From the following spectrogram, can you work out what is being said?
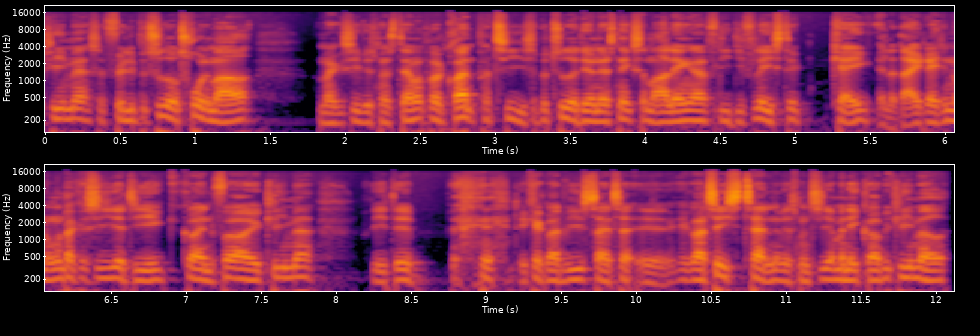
Klima selvfølgelig betyder utrolig meget. Og man kan sige, at hvis man stemmer på et grønt parti, så betyder det jo næsten ikke så meget længere, fordi de fleste kan ikke, eller der er ikke rigtig nogen, der kan sige, at de ikke går ind for klima fordi det, det kan godt vise sig, øh, kan godt ses i tallene, hvis man siger, at man ikke går op i klimaet.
